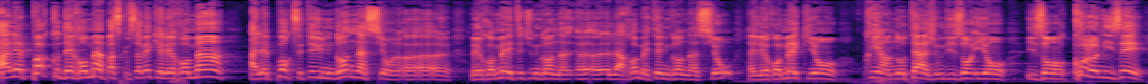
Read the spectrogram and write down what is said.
À l'époque des Romains, parce que vous savez que les Romains, à l'époque, c'était une grande nation. Euh, euh, les Romains étaient une grande, euh, la Rome était une grande nation. Les Romains qui ont pris en otage, ou disons, ils ont, ils ont colonisé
